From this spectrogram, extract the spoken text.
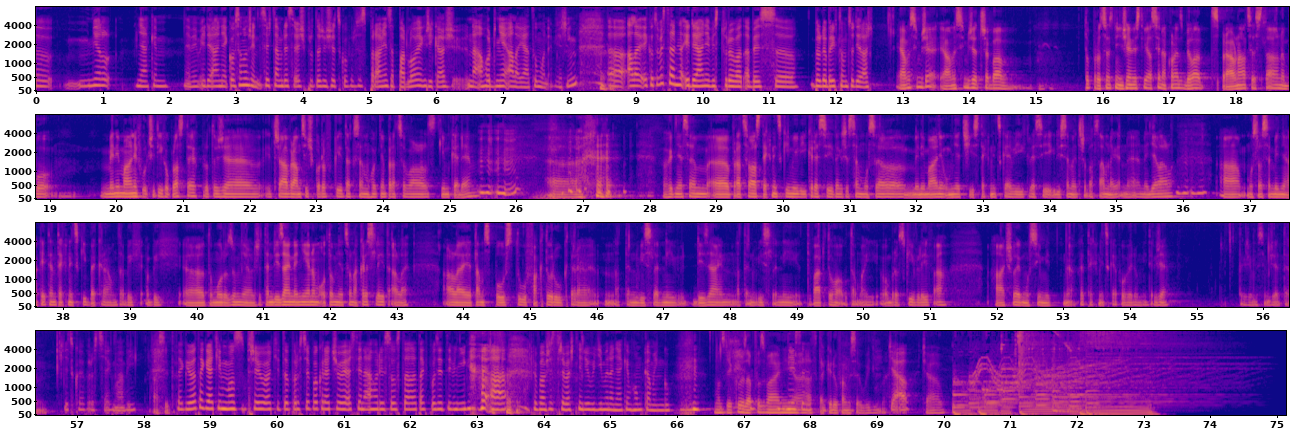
měl v nějakém nevím, ideálně, jako samozřejmě jsi tam, kde jsi, protože všechno prostě správně zapadlo, jak říkáš, náhodně, ale já tomu nevěřím. uh, ale jako co bys měl ideálně vystudovat, abys uh, byl dobrý v tom, co děláš? Já myslím, že, já myslím, že třeba to procesní inženýrství asi nakonec byla správná cesta, nebo minimálně v určitých oblastech, protože i třeba v rámci Škodovky, tak jsem hodně pracoval s tím KEDem. Mm-hmm. Hodně jsem uh, pracoval s technickými výkresy, takže jsem musel minimálně umět číst technické výkresy, i když jsem je třeba sám ne, ne, nedělal. Mm-hmm. A musel jsem mít nějaký ten technický background, abych, abych uh, tomu rozuměl, že ten design není jenom o tom něco nakreslit, ale, ale je tam spoustu faktorů, které na ten výsledný design, na ten výsledný tvar toho auta mají obrovský vliv a, a člověk musí mít nějaké technické povědomí. Takže takže myslím, že ten... Všechno je prostě jak má být. Asi tak. tak jo, tak já ti moc přeju, ať ti to prostě pokračuje, ať ty náhody jsou stále tak pozitivní a doufám, že se třeba ještě někdy uvidíme na nějakém homecomingu. moc děkuji za pozvání a taky doufám, že se uvidíme. Čau. Čau.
